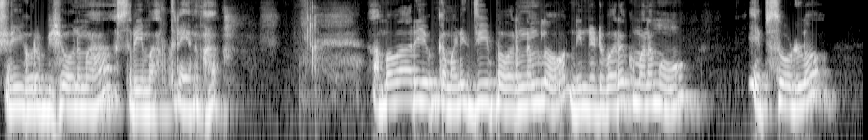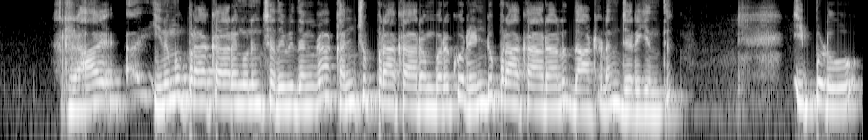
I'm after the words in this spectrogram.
శ్రీ గురుభ్యో నమ శ్రీమాత్రే నమ. అమ్మవారి యొక్క మణిద్వీప వర్ణంలో నిన్నటి వరకు మనము ఎపిసోడ్లో రా ఇనుము ప్రాకారం గురించి అదేవిధంగా కంచు ప్రాకారం వరకు రెండు ప్రాకారాలు దాటడం జరిగింది. ఇప్పుడు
